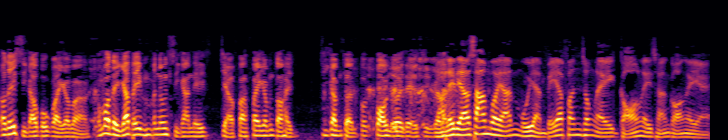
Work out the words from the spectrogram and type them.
我哋啲時間好寶貴噶嘛。咁我哋而家俾五分鐘時間你自由發揮，咁當係資金上幫幫咗佢哋就算㗎嗱，你哋有三個人，每人俾一分鐘你講你想講嘅嘢。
